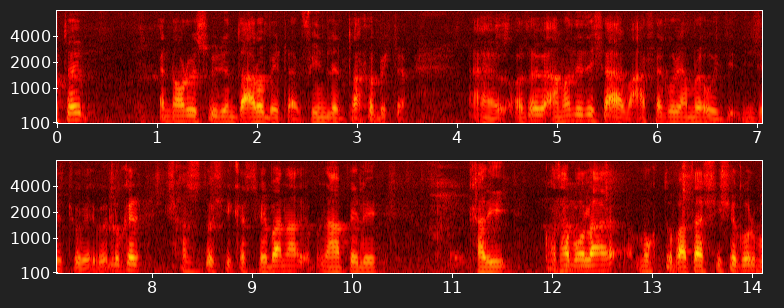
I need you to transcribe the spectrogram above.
অতএব নরওয়ে সুইডেন তো আরও বেটার ফিনল্যান্ড তো আরও বেটার অতএব আমাদের দেশে আশা করি আমরা ওই জিনিসে চলে এবার লোকের স্বাস্থ্য শিক্ষা, সেবা না না পেলে খালি কথা বলা, মুক্ত বাতাস শিশে করব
